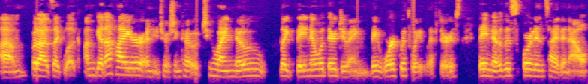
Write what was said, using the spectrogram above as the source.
Um, but I was like, look, I'm going to hire a nutrition coach who I know, like, they know what they're doing. They work with weightlifters, they know the sport inside and out.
